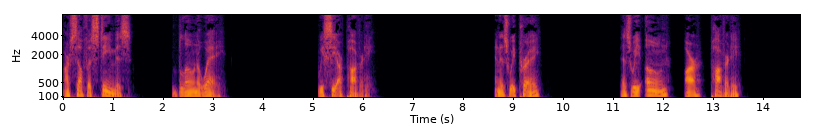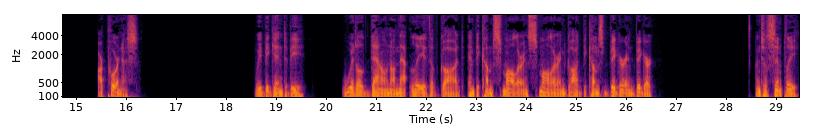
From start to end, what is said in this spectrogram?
our self esteem is blown away. We see our poverty. And as we pray, as we own our poverty, our poorness, we begin to be whittled down on that lathe of God and become smaller and smaller, and God becomes bigger and bigger until simply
